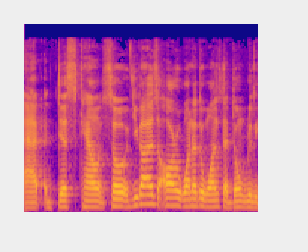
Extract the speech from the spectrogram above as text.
at a discount. So if you guys are one of the ones that really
